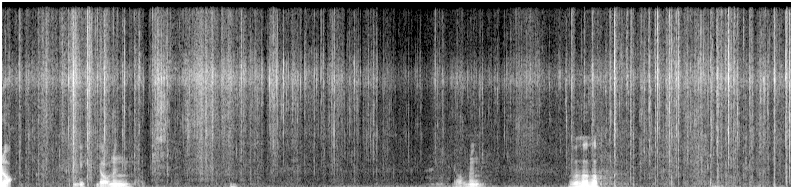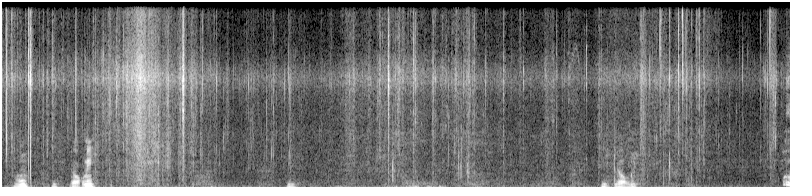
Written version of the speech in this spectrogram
ดอกนี่ดิดอกหนึ่งนี่ด อกหนึ่งโอ้โหดอกนี้นี่ดอกนี่โอ้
